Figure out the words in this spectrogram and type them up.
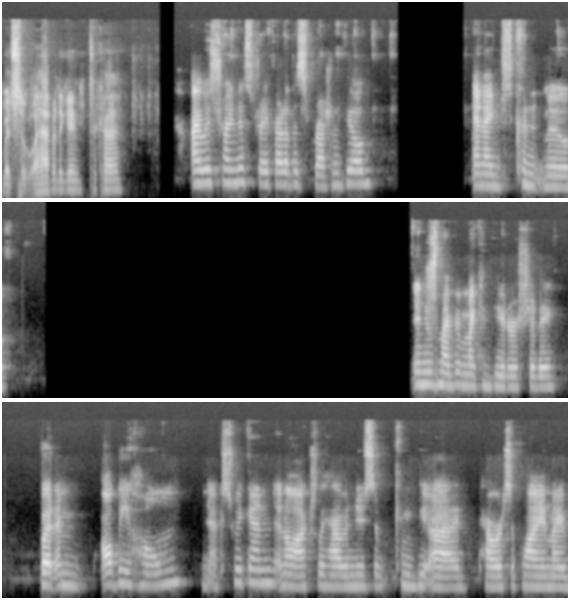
Wait, so what happened again, Takai? I was trying to strafe out of the suppression field and I just couldn't move. It just might be my computer shitty. But I'm I'll be home next weekend and I'll actually have a new sub, uh, power supply in my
